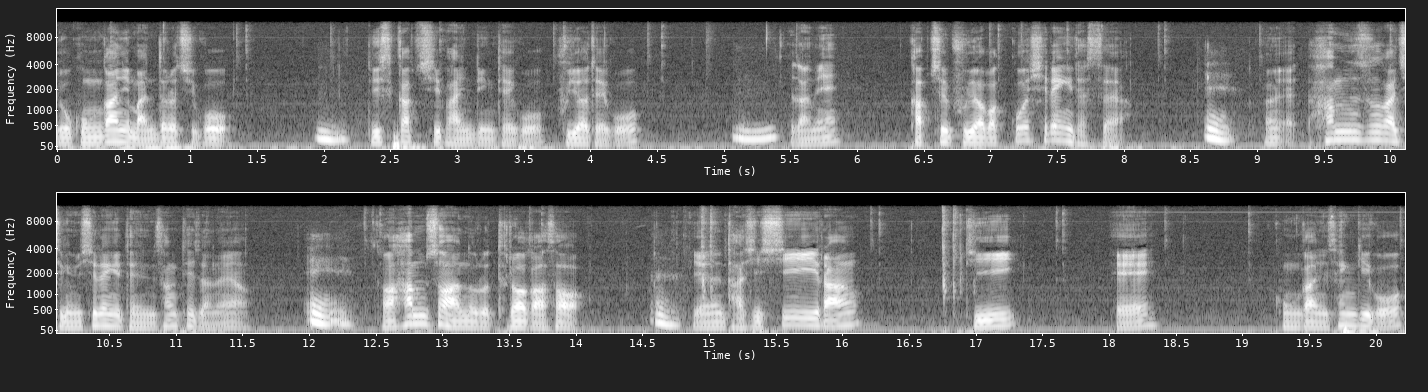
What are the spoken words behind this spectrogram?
요 공간이 만들어지고 음, this 값이 binding 되고 부여되고 음, 그 다음에 값을 부여받고 실행이 됐어요. 네, 어, 함수가 지금 실행이 된 상태잖아요. 네, 그 함수 안으로 들어가서 응. 얘는 다시 C랑 D에 공간이 생기고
